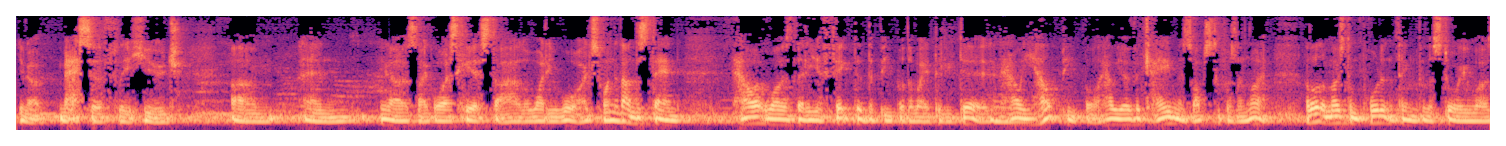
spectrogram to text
you know, massively huge. Um, and, you know, it's like, or his hairstyle or what he wore. I just wanted to understand how it was that he affected the people the way that he did and how he helped people, how he overcame his obstacles in life. I thought the most important thing for the story was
